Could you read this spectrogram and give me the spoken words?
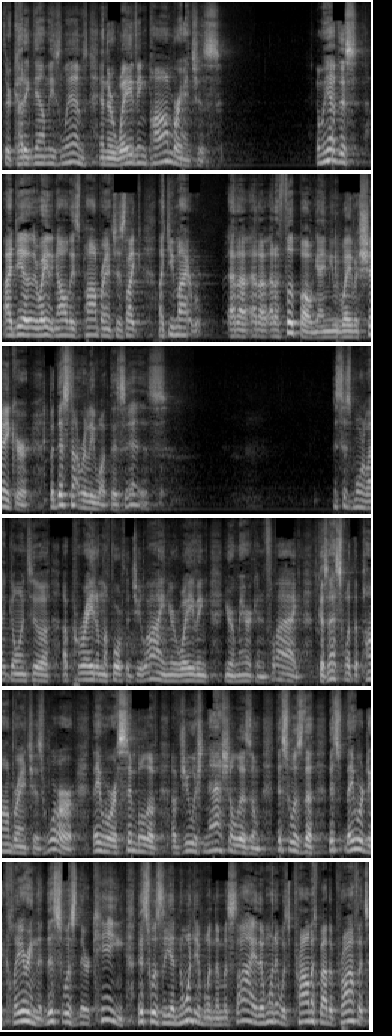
They're cutting down these limbs and they're waving palm branches. And we have this idea that they're waving all these palm branches like, like you might at a, at, a, at a football game, you would wave a shaker. But that's not really what this is. This is more like going to a, a, parade on the 4th of July and you're waving your American flag because that's what the palm branches were. They were a symbol of, of Jewish nationalism. This was the, this, they were declaring that this was their king. This was the anointed one, the Messiah, the one that was promised by the prophets,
